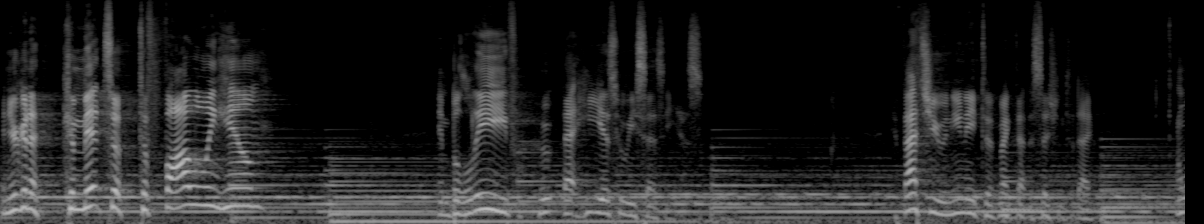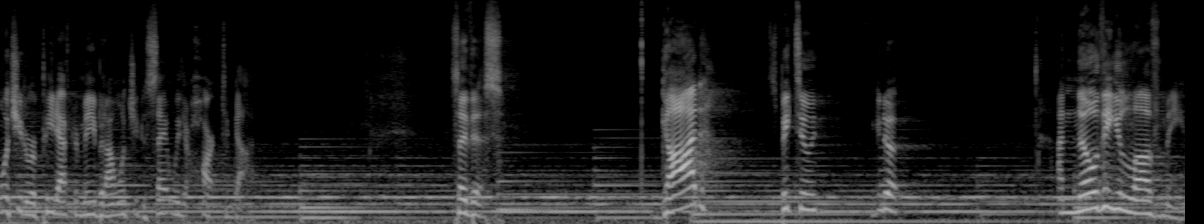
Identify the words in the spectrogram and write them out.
and you're going to commit to, to following Him and believe who, that He is who He says He is. If that's you and you need to make that decision today, I want you to repeat after me, but I want you to say it with your heart to God. Say this God, speak to Him. You can do it. I know that you love me.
